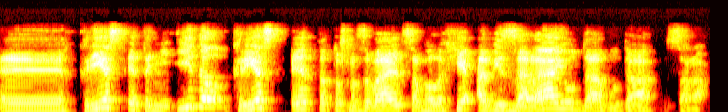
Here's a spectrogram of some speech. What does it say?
Э, крест это не идол, крест это то, что называется в Галахе авизараю давуда зара.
